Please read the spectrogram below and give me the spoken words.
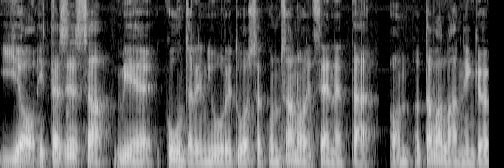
Joo, itse asiassa mie kuuntelin juuri tuossa, kun sanoit sen, että on tavallaan niin kuin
